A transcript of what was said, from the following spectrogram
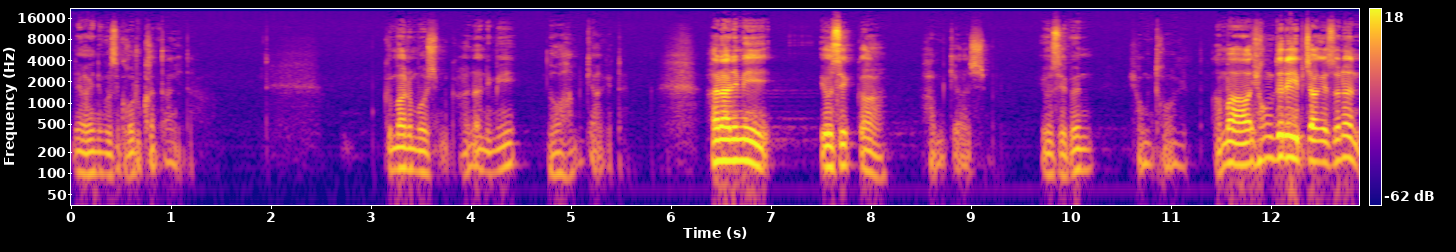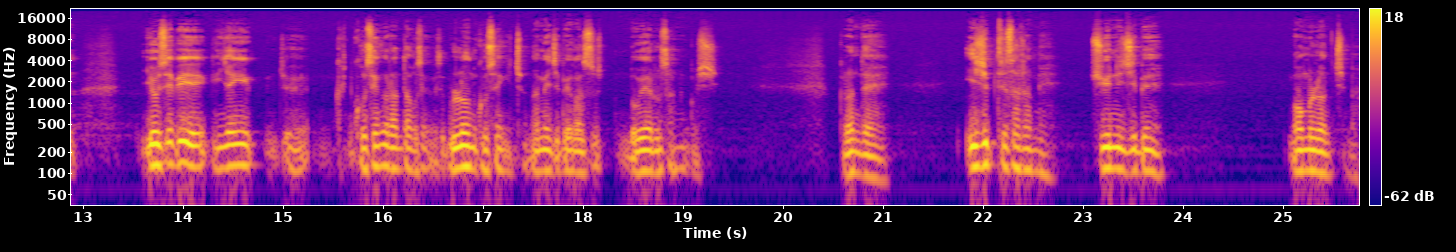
내가 있는 곳은 거룩한 땅이다. 그 말은 무엇입니까? 하나님이 너와 함께 하겠다. 하나님이 요셉과 함께 하시면 요셉은 형통하겠다. 아마 형들의 입장에서는 요셉이 굉장히 고생을 한다고 생각해서 물론 고생이죠. 남의 집에 가서 노예로 사는 것이. 그런데 이집트 사람의 주인의 집에 머물렀지만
